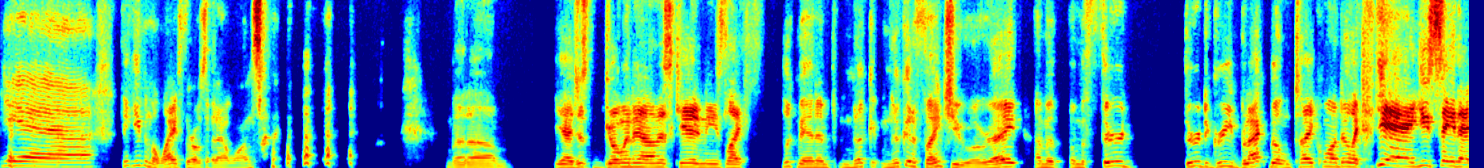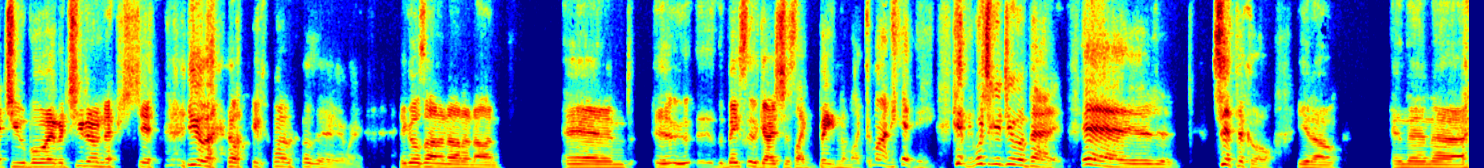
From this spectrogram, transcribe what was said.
Yeah. I think even the wife throws it out once. but um, yeah, just going in on this kid, and he's like, "Look, man, I'm not, not gonna fight you. All right, I'm a I'm a third third degree black belt in Taekwondo. Like, yeah, you say that, you boy, but you don't know shit. You like, like one of those anyway. It goes on and on and on, and it, it- basically the guy's just like baiting him, like, "Come on, hit me, hit me. What you gonna do about it? Yeah, typical, you know." And then. uh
